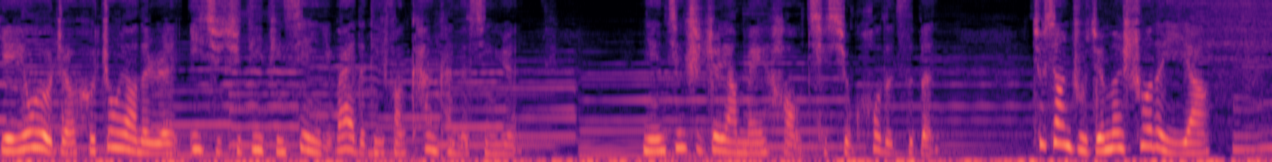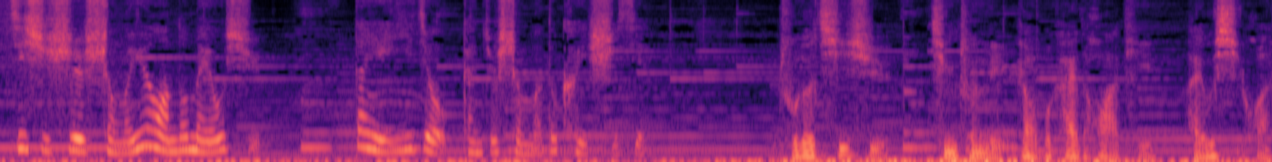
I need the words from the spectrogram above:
也拥有着和重要的人一起去地平线以外的地方看看的心愿。年轻是这样美好且雄厚的资本，就像主角们说的一样，即使是什么愿望都没有许，但也依旧感觉什么都可以实现。除了期许，青春里绕不开的话题还有喜欢。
